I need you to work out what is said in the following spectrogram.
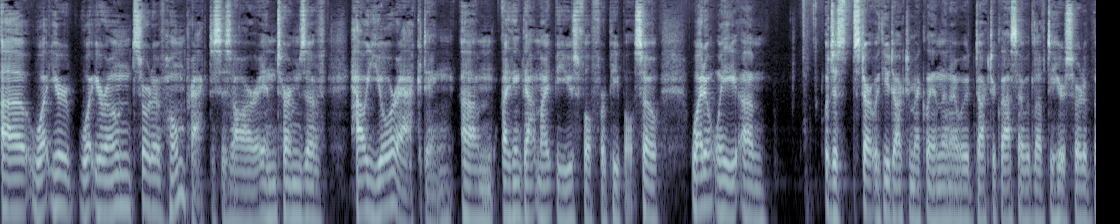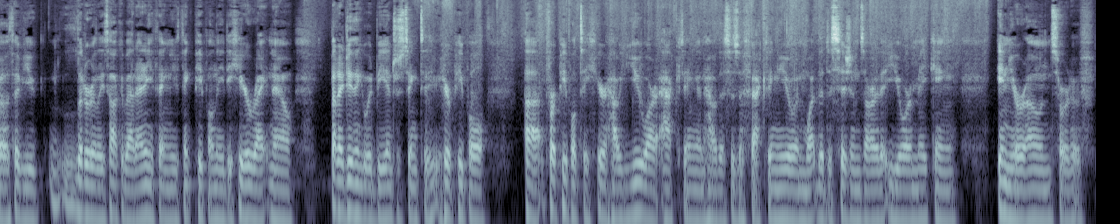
uh, what your what your own sort of home practices are in terms of how you're acting. Um, I think that might be useful for people. So why don't we? Um, we'll just start with you, Dr. Mechley, and then I would, Dr. Glass, I would love to hear sort of both of you literally talk about anything you think people need to hear right now. But I do think it would be interesting to hear people, uh, for people to hear how you are acting and how this is affecting you and what the decisions are that you're making in your own sort of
